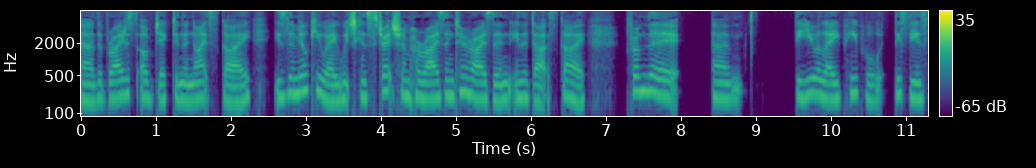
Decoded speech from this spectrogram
uh, the brightest object in the night sky is the Milky Way, which can stretch from horizon to horizon in the dark sky. From the um, the Euahlayi people, this is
